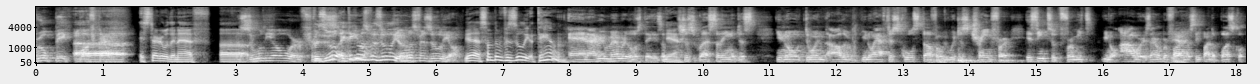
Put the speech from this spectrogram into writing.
real big buff guy. Uh, it started with an F. Uh, Fazulio or Fazul- I think it was Fazulio. It was Fazulio. yeah, something Fazulio. Damn. And I remember those days of Yeah. just wrestling and just you know, doing all the, you know, after school stuff, and we would just train for. It seemed to for me, to, you know, hours. I remember falling Yeah. asleep on the bus, go,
